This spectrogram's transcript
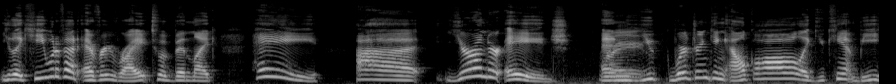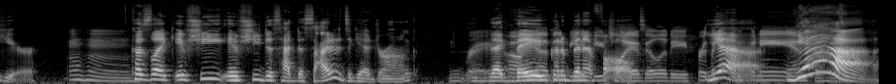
he, like, he would have had every right to have been like, "Hey, uh, you're underage, and Right. you we're drinking alcohol. Like, you can't be here." mm-hmm. Because like, if she if she just had decided to get drunk, Right. like Oh, they yeah, could have be been a at huge fault. liability for the yeah, company. For yeah.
